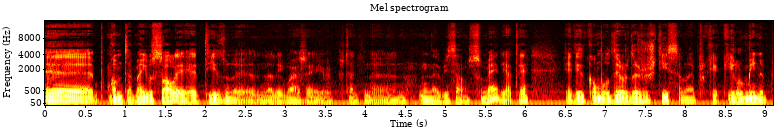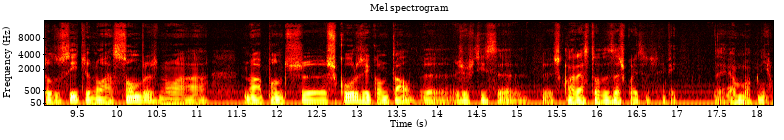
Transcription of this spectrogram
Eh, como também o Sol é tido na, na linguagem, portanto, na, na, visão suméria até, é tido como o Deus da justiça, não é? Porque que ilumina todo o sítio, não há sombras, não há, não há pontos uh, escuros e, como tal, uh, a justiça esclarece todas as coisas. Enfim, é uma opinião.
